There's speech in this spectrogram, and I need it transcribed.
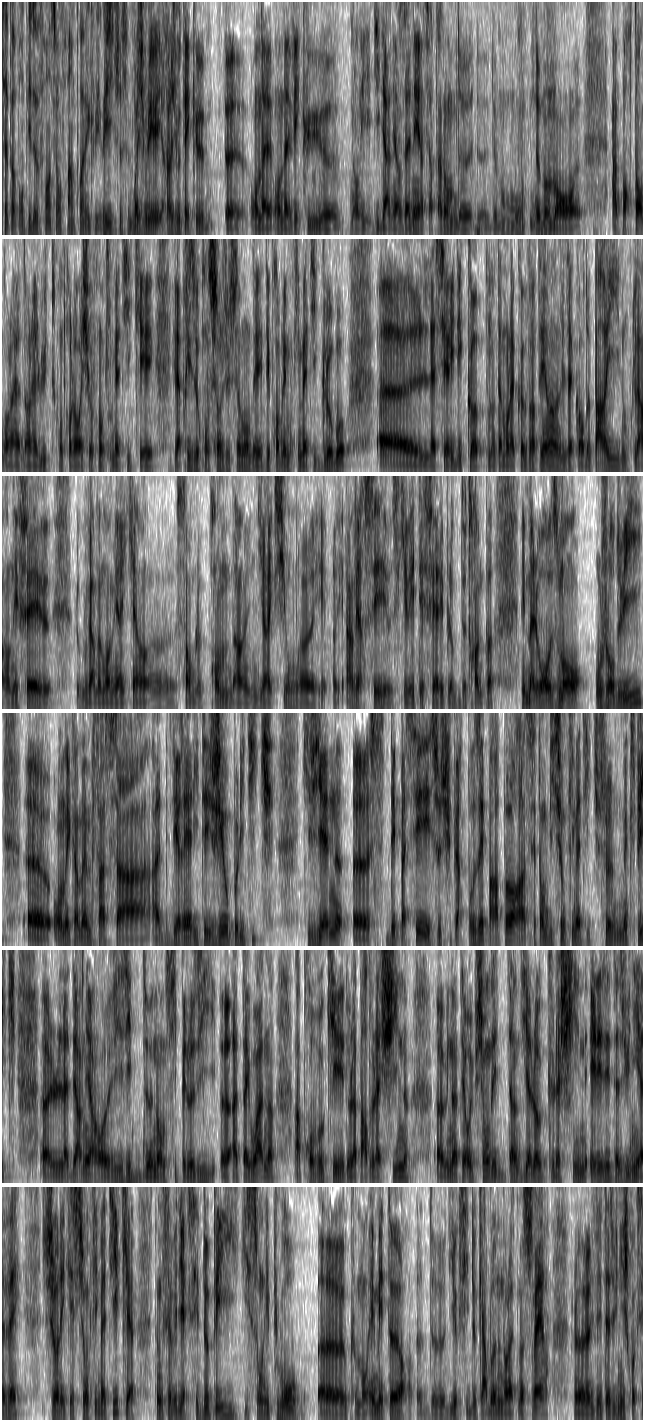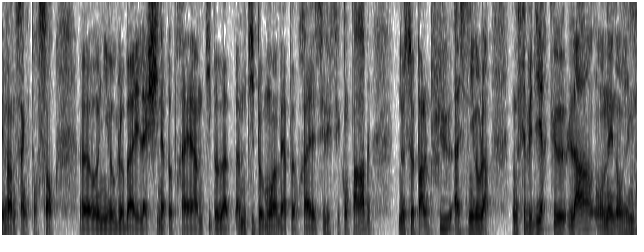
sapeurs-pompiers de France et on fera un point avec lui. Moi, je voulais rajouter que euh, on, a, on a vécu euh, dans les dix dernières années un certain nombre de, de, moments euh, important dans la, dans la lutte contre le réchauffement climatique et, la prise de conscience justement des, des problèmes climatiques globaux. La série des COP, notamment la COP 21, les accords de Paris. Donc là, en effet, le gouvernement américain semble prendre une direction et, et inverser ce qui avait été fait à l'époque de Trump. Mais malheureusement, aujourd'hui, euh, on est quand même face à, à des réalités géopolitiques qui viennent euh, dépasser et se superposer par rapport à cette ambition climatique. Je m'explique. Euh, la dernière visite de Nancy Pelosi euh, à Taïwan a provoqué de la part de la Chine euh, une interruption d'un dialogue que la Chine et les États-Unis avaient sur les questions climatiques. Donc ça veut dire que ces deux pays qui sont les plus gros euh, comment, émetteurs de dioxyde de carbone dans l'atmosphère, euh, les États-Unis, je crois que c'est 25% euh, au niveau global et la Chine à peu près un petit peu, moins, mais à peu près c'est comparable, ne se parlent plus à ce niveau-là. Donc ça veut dire que là, on est dans une,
